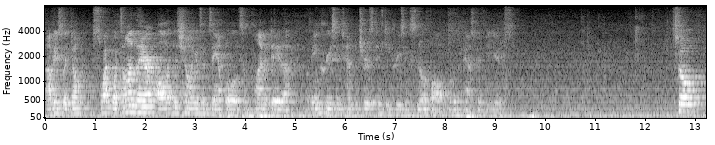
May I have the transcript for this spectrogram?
Obviously don't sweat what's on there. All it is showing is an example of some climate data of increasing temperatures and decreasing snowfall over the past 50 years. So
